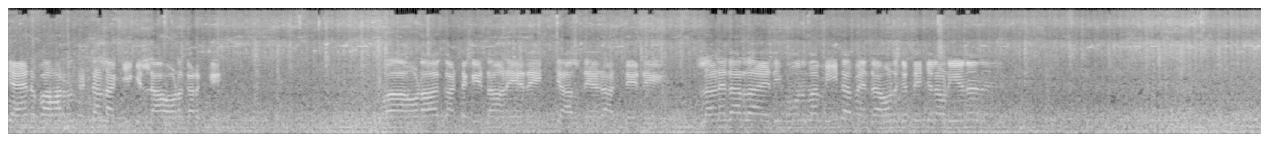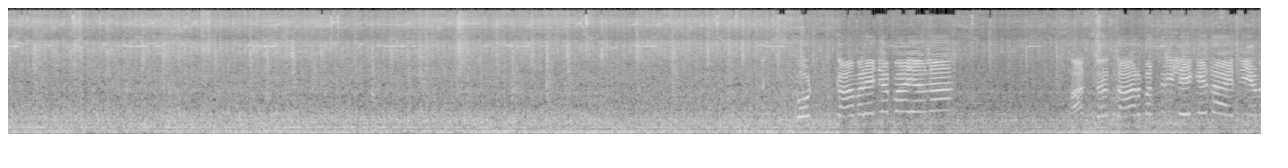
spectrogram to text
ਚੈਨ ਬਾਹਰ ਨੂੰ ਸਿੱਟਣ ਲੱਗ ਗਈ ਗਿੱਲਾ ਹੋਣ ਕਰਕੇ। ਵਾ, ਹੁਣ ਆ ਕੱਟ ਕੇ ਦਾਣੇ ਇਹਦੇ ਚੱਲਦੇ ਆ, ਆਟੇ ਤੇ ਲਾਣੇਦਾਰ ਦਾ ਆਏ ਦੀ ਫੋਨ ਮੈਂ ਮੀਂਹ ਤਾਂ ਪੈਂਦਾ, ਹੁਣ ਕਿੱਥੇ ਚਲਾਉਣੀ ਇਹਨਾਂ ਨੇ ਕੋਟ ਕਮਰੇ 'ਚ ਪਾਇਆ ਨਾ ਹੱਥ ਤਾਰ ਪੱਤਰੀ ਲੈ ਕੇ ਤਾਂ ਆਏ ਸੀ ਹੁਣ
